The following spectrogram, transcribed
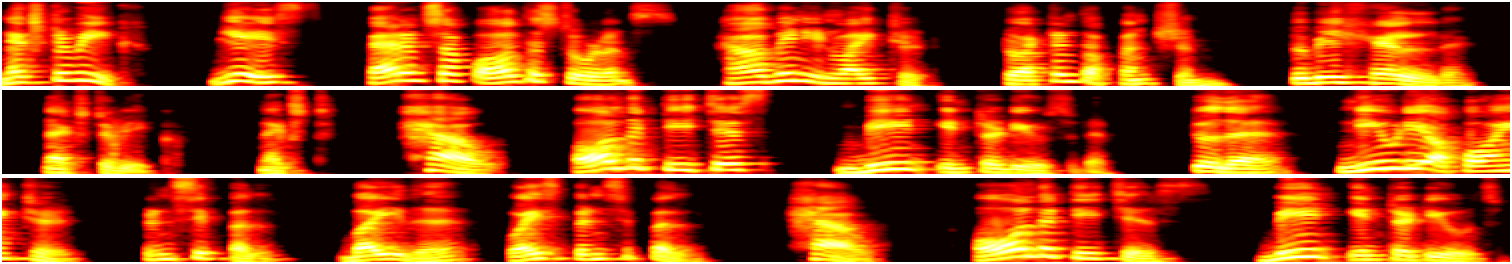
next week. Yes, parents of all the students have been invited to attend the function to be held next week. Next. Have all the teachers been introduced to the newly appointed principal by the vice principal? have all the teachers been introduced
